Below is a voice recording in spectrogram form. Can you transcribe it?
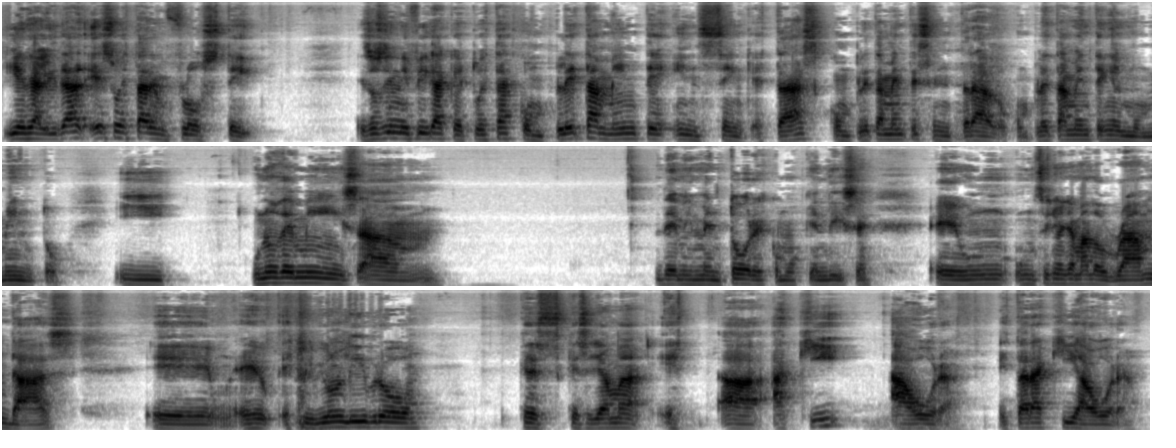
Y en realidad eso es estar en flow state. Eso significa que tú estás completamente en sync, estás completamente centrado, completamente en el momento. Y uno de mis, de mis mentores, como quien dice, eh, un, señor llamado Ram Das, eh, eh, escribió un libro que, que se llama aquí ahora, estar aquí ahora.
